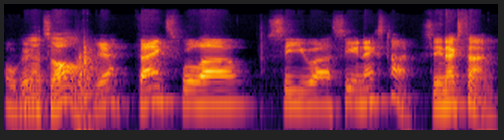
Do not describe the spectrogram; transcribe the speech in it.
All And that's all. Yeah. Thanks. We'll uh, see you. Uh, see you next time. See you next time.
